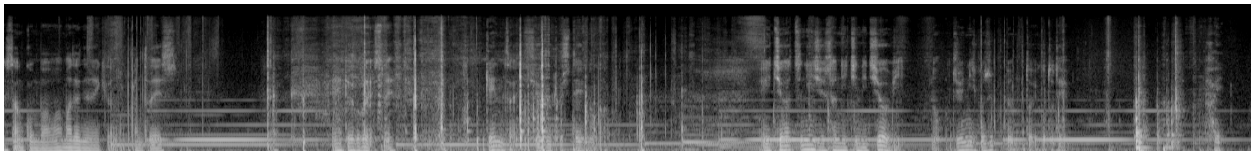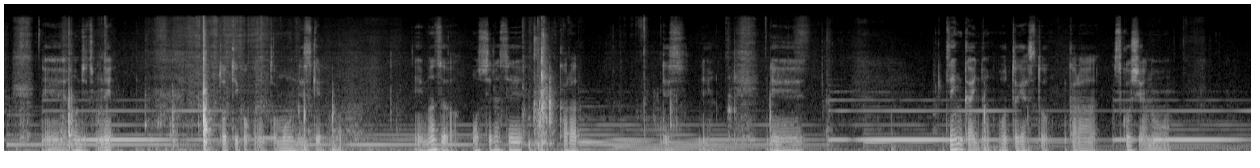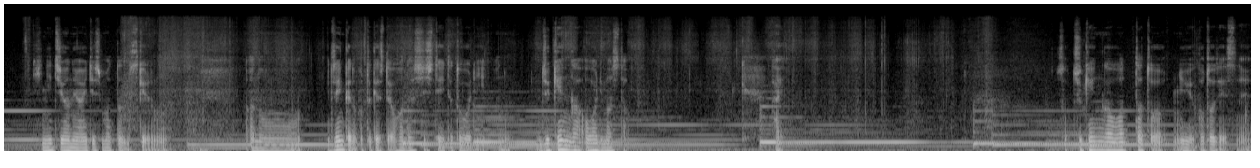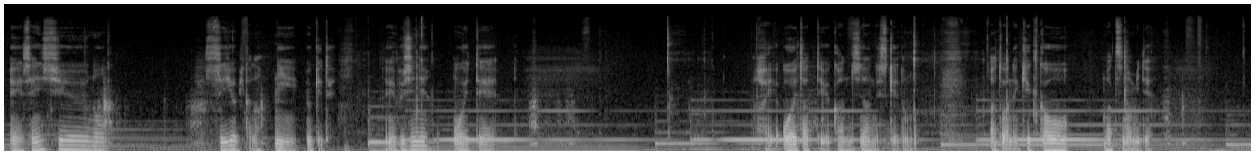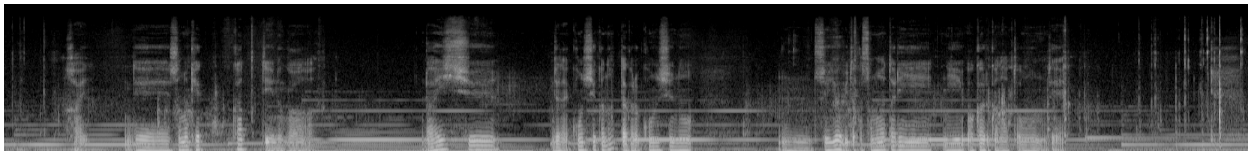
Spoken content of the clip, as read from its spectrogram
皆さんこんばんは。まだ寝ないけどのカンタです、えー、ということですね。現在収録しているのが1月23日日曜日の12時50分ということで。はい、えー本日もね撮っていこうかなと思うんですけれども、えーまずはお知らせからですね。えー前回のポッドキャストから少しあの日にちがね空いてしまったんですけれどもあの前回のポッドキャストでお話ししていた通りあの受験が終わりました。はい。そう受験が終わったということでですね、えー先週の水曜日かな？に受けて、えー無事ね終えてはい終えたっていう感じなんですけれども。あとはね結果を待つのみで。はい。でその結果っていうのが来週じゃない今週かな？だから今週のうん水曜日とかその辺りにわかるかなと思うので。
